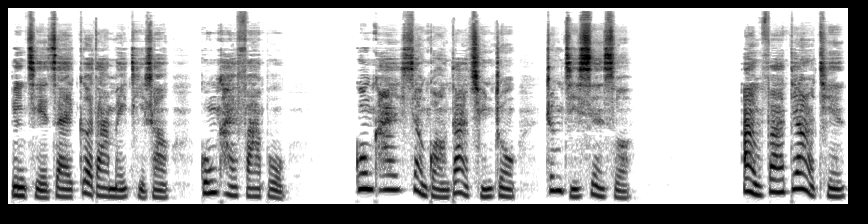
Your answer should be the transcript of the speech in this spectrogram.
并且在各大媒体上公开发布，公开向广大群众征集线索。案发第二天。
